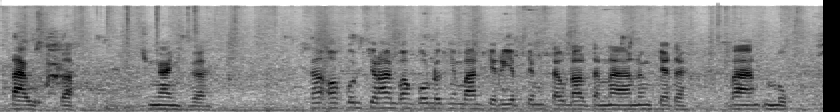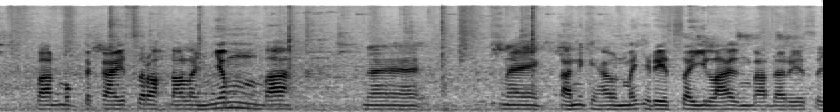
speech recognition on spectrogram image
ក្តៅបាទឆ្ងាញ់បាទក៏អរគុណច្រើនបងប្អូនដូចខ្ញុំបានជម្រាបចឹងទៅដល់តាណានឹងចិត្តតែបានមុខ បានមុខតកែស្រស់ដល់ឲ្យញឹមបាទណែណែអានេះគេហៅមិនរាសីឡើង បាទដល់រាសី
